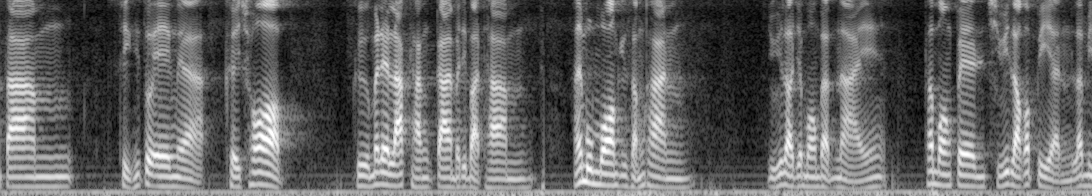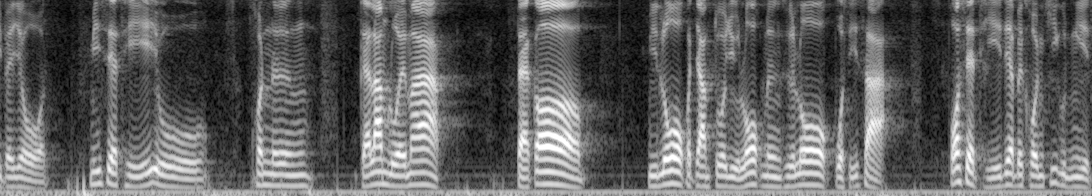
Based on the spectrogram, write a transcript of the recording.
ำตามสิ่งที่ตัวเองเนี่ยเคยชอบ คือไม่ได้รักทางการปฏิบัติธรรม ให้มุมมองจึงสำคัญ อยู่ที่เราจะมองแบบไหน ถ้ามองเป็นชีวิตเราก็เปลี่ยนและมีประโยชน์ มีเศรษฐีอยู่คนหนึ่งแกร่ำรวยมาก แต่ก็มีโรคประจำตัวอยู่โรคหนึ่งคือโรคปวดศีรษะ เพราะเศรษฐีเนี่ยเป็นคนขี้หงุดหงิด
